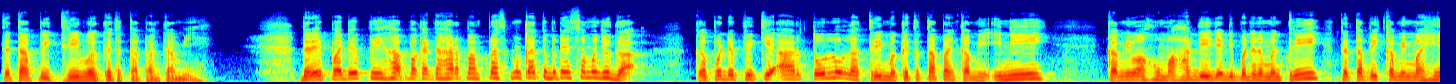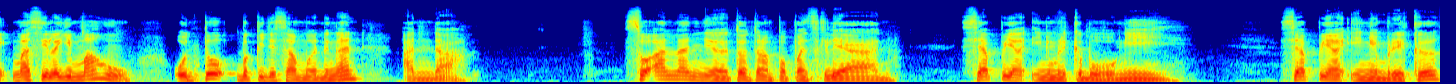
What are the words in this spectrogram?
tetapi terima ketetapan kami. Daripada pihak Pakatan Harapan Plus pun kata benda yang sama juga. Kepada PKR, tolonglah terima ketetapan kami ini. Kami mahu Mahathir jadi Perdana Menteri tetapi kami masih lagi mahu untuk bekerjasama dengan anda. Soalannya, tuan-tuan dan puan sekalian, siapa yang ingin mereka bohongi? Siapa yang ingin mereka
